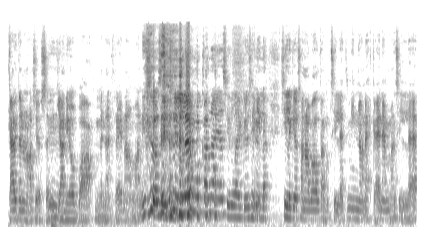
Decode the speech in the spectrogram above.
käytännön asioissa, mm. Jani on vaan, mennään treenaamaan, niin se on siinä silleen mukana ja sillä kyllä, Kyllä. silläkin on sanavalta, mutta silleen, että Minna on ehkä enemmän silleen,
